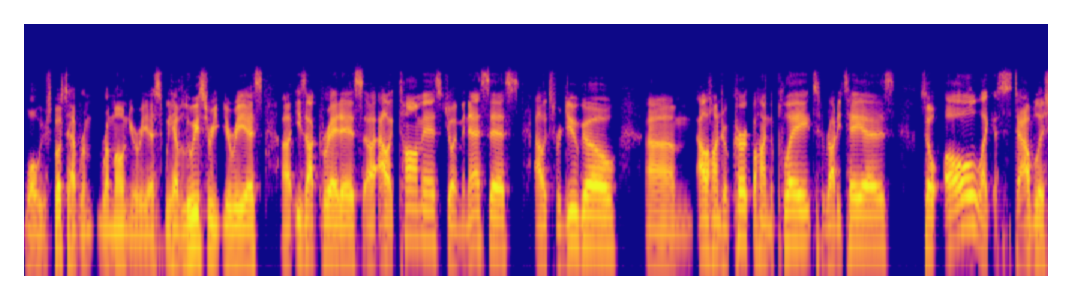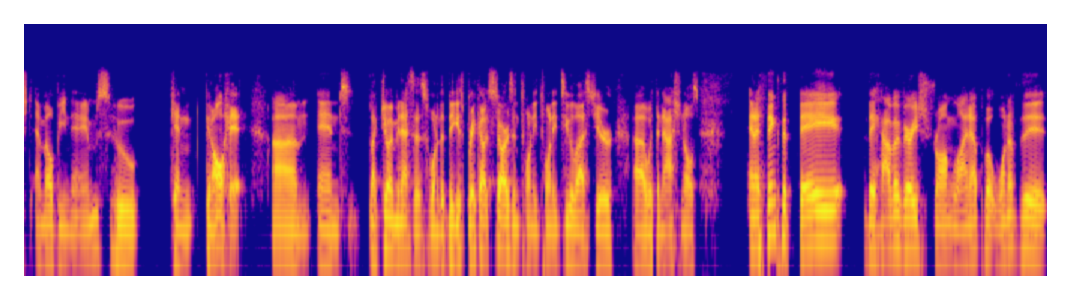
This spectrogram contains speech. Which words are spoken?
well, we were supposed to have Ram- Ramon Urias. We have Luis Urias, uh, Isaac Paredes, uh, Alek Thomas, Joey Meneses, Alex Verdugo, um, Alejandro Kirk behind the plate, Rowdy Tellez. So all like established MLB names who can can all hit. Um, and like Joey Meneses, one of the biggest breakout stars in 2022 last year uh, with the Nationals. And I think that they they have a very strong lineup, but one of the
